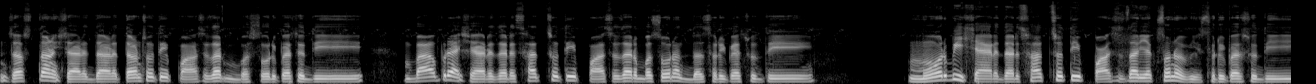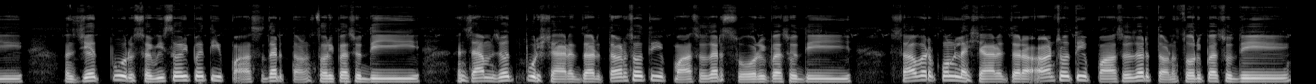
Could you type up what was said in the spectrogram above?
જસદણ ચાર હજાર ત્રણસોથી પાંચ હજાર બસો રૂપિયા સુધી. બાબરા ચાર હજાર સાતસોથી પાંચ હજાર બસો દસ રૂપિયા સુધી. મોરબી ચાર હજાર સાતસોથી પાંચ હજાર એકસો ને વીસ રૂપિયા સુધી. જેતપુર છવ્વીસો રૂપિયાથી પાંચ હજાર ત્રણસો રૂપિયા સુધી. જામજોધપુર ચાર હજાર ત્રણસોથી પાંચ હજાર સો રૂપિયા સુધી. સાવરકુંડલા ચાર હજાર આઠસોથી પાંચ હજાર ત્રણસો રૂપિયા સુધી.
